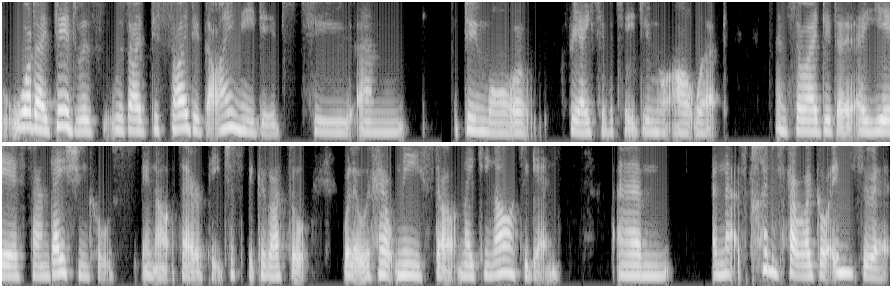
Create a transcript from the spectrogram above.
what I did was was I decided that I needed to um, do more creativity, do more artwork, and so I did a, a year foundation course in art therapy just because I thought, well, it would help me start making art again, um, and that's kind of how I got into it,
